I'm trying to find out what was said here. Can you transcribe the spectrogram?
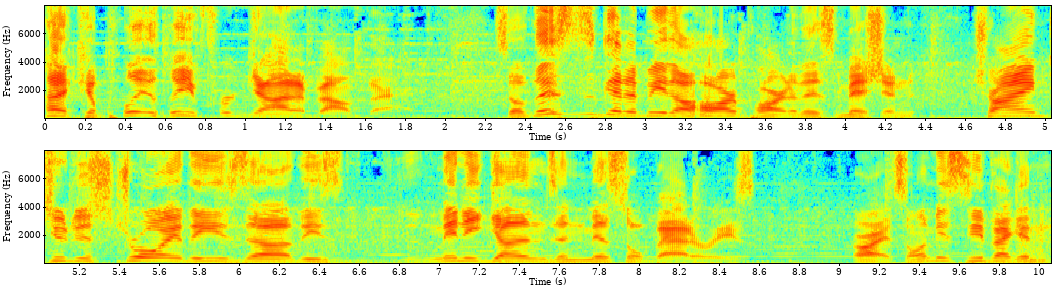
I completely forgot about that. So this is going to be the hard part of this mission. Trying to destroy these, uh, these mini guns and missile batteries. All right, so let me see if I can...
